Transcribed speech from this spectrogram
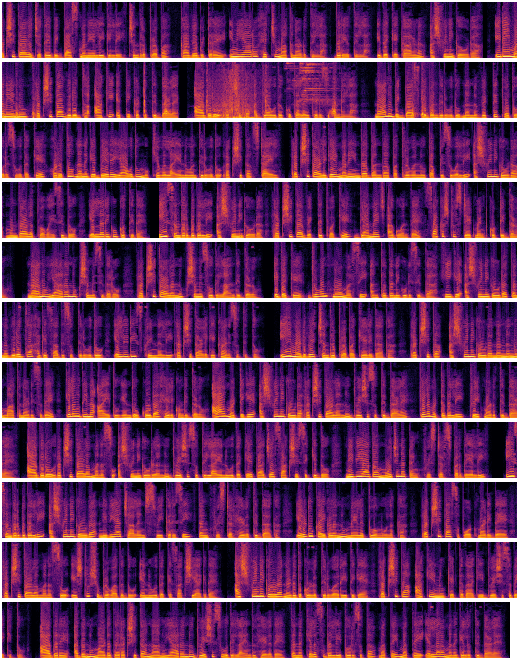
ರಕ್ಷಿತಾಳ ಜೊತೆ big boss ಮನೆಯಲ್ಲಿ ಗಿಲ್ಲಿ ಚಂದ್ರಪ್ರಭಾ, ಕಾವ್ಯ ಬಿಟ್ಟರೆ ಇನ್ಯಾರೂ ಹೆಚ್ಚು ಮಾತನಾಡುತ್ತಿಲ್ಲ, ದೊರೆಯುತ್ತಿಲ್ಲ. ಇದಕ್ಕೆ ಕಾರಣ ಅಶ್ವಿನಿ ಗೌಡ. ಇಡೀ ಮನೆಯನ್ನು ರಕ್ಷಿತಾ ವಿರುದ್ಧ ಆಕೆ ಎತ್ತಿ ಕಟ್ಟುತ್ತಿದ್ದಾಳೆ. ಆದರೂ ರಕ್ಷಿತಾ ಅದ್ಯಾವುದಕ್ಕೂ ತಲೆ ಕೆಡಿಸಿಕೊಂಡಿಲ್ಲ. ನಾನು ಬಿಗ್ ಬಾಸ್ಗೆ ಬಂದಿರುವುದು ನನ್ನ ವ್ಯಕ್ತಿತ್ವ ತೋರಿಸುವುದಕ್ಕೆ ಹೊರತು ನನಗೆ ಬೇರೆ ಯಾವುದೂ ಮುಖ್ಯವಲ್ಲ ಎನ್ನುವಂತಿರುವುದು ರಕ್ಷಿತಾ ಸ್ಟೈಲ್. ರಕ್ಷಿತಾಳಿಗೆ ಮನೆಯಿಂದ ಬಂದ ಪತ್ರವನ್ನು ತಪ್ಪಿಸುವಲ್ಲಿ ಅಶ್ವಿನಿಗೌಡ ಮುಂದಾಳತ್ವ ವಹಿಸಿದ್ದು ಎಲ್ಲರಿಗೂ ಗೊತ್ತಿದೆ. ಈ ಸಂದರ್ಭದಲ್ಲಿ ಅಶ್ವಿನಿಗೌಡ ರಕ್ಷಿತಾ ವ್ಯಕ್ತಿತ್ವಕ್ಕೆ ಡ್ಯಾಮೇಜ್ ಆಗುವಂತೆ ಸಾಕಷ್ಟು ಸ್ಟೇಟ್ಮೆಂಟ್ ಕೊಟ್ಟಿದ್ದಳು. ನಾನು ಯಾರನ್ನು ಕ್ಷಮಿಸಿದರೂ ರಕ್ಷಿತಾಳನ್ನು ಕ್ಷಮಿಸುವುದಿಲ್ಲ ಅಂದಿದ್ದಳು. ಇದಕ್ಕೆ ಧ್ರುವಂತ್ ನೋ ಮರ್ಸಿ ಅಂತ ದನಿಗೂಡಿಸಿದ್ದ ಹೀಗೆ ಅಶ್ವಿನಿಗೌಡ ತನ್ನ ವಿರುದ್ಧ ಹಗೆ ಸಾಧಿಸುತ್ತಿರುವುದು ಎಲ್ಇಡಿ ಸ್ಕ್ರೀನ್ನಲ್ಲಿ ರಕ್ಷಿತಾಳಿಗೆ ಕಾಣಿಸುತ್ತಿತ್ತು. ಈ ನಡುವೆ ಚಂದ್ರಪ್ರಭಾ ಕೇಳಿದಾಗ, ರಕ್ಷಿತಾ, ಅಶ್ವಿನಿಗೌಡ ನನ್ನನ್ನು ಮಾತನಾಡಿಸದೆ ಕೆಲವು ದಿನ ಆಯಿತು ಎಂದು ಕೂಡ ಹೇಳಿಕೊಂಡಿದ್ದಳು. ಆ ಮಟ್ಟಿಗೆ ಅಶ್ವಿನಿಗೌಡ ರಕ್ಷಿತಾಳನ್ನು ದ್ವೇಷಿಸುತ್ತಿದ್ದಾಳೆ ಕೆಳಮಟ್ಟದಲ್ಲಿ ಟ್ವೀಟ್ ಮಾಡುತ್ತಿದ್ದಾಳೆ. ಆದರೂ ರಕ್ಷಿತಾಳ ಮನಸ್ಸು ಅಶ್ವಿನಿಗೌಡಳನ್ನು ದ್ವೇಷಿಸುತ್ತಿಲ್ಲ ಎನ್ನುವುದಕ್ಕೆ ತಾಜಾ ಸಾಕ್ಷಿ ಸಿಕ್ಕಿದ್ದು ನಿವಿಯಾದ ಮೋಜಿನ ಟ್ಯಾಂಕ್ ಟ್ವಿಸ್ಟರ್ ಸ್ಪರ್ಧೆಯಲ್ಲಿ. ಈ ಸಂದರ್ಭದಲ್ಲಿ ಅಶ್ವಿನಿಗೌಡ ನಿವಿಯಾ ಚಾಲೆಂಜ್ ಸ್ವೀಕರಿಸಿ ಟಂಗ್ ಫಿಸ್ಟರ್ ಹೇಳುತ್ತಿದ್ದಾಗ ಎರಡು ಕೈಗಳನ್ನು ಮೇಲೆತ್ತುವ ಮೂಲಕ ರಕ್ಷಿತಾ ಸಪೋರ್ಟ್ ಮಾಡಿದೆ. ರಕ್ಷಿತಾಳ ಮನಸ್ಸು ಎಷ್ಟು ಶುಭ್ರವಾದದ್ದು ಎನ್ನುವುದಕ್ಕೆ ಸಾಕ್ಷಿಯಾಗಿದೆ. ಅಶ್ವಿನಿಗೌಡ ನಡೆದುಕೊಳ್ಳುತ್ತಿರುವ ರೀತಿಗೆ ರಕ್ಷಿತಾ ಆಕೆಯನ್ನು ಕೆಟ್ಟದಾಗಿ ದ್ವೇಷಿಸಬೇಕಿತ್ತು. ಆದರೆ ಅದನ್ನು ಮಾಡದ ರಕ್ಷಿತಾ, ನಾನು ಯಾರನ್ನೂ ದ್ವೇಷಿಸುವುದಿಲ್ಲ ಎಂದು ಹೇಳದೆ ತನ್ನ ಕೆಲಸದಲ್ಲಿ ತೋರಿಸುತ್ತಾ ಮತ್ತೆ ಮತ್ತೆ ಎಲ್ಲರ ಮನಗೆಲ್ಲುತ್ತಿದ್ದಾಳೆ.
